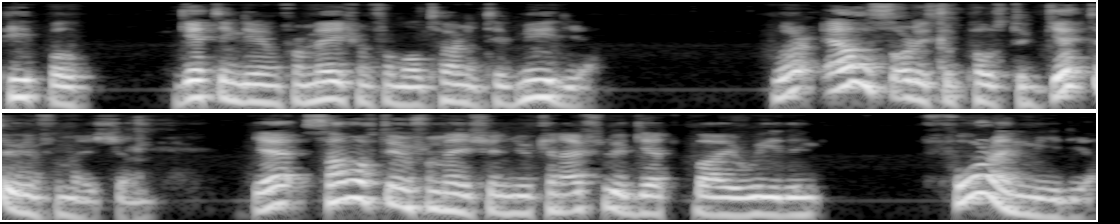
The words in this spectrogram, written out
people getting the information from alternative media. Where else are they supposed to get their information? Yeah, some of the information you can actually get by reading foreign media,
